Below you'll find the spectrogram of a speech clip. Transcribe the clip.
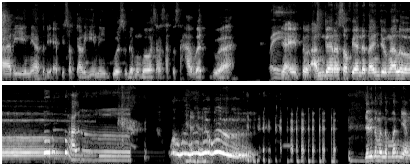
Hari ini atau di episode kali ini, gue sudah membawa salah satu sahabat gue, Wey. yaitu Anggara Sofianda Tanjung. Halo. Halo. Wuh, wuh. Jadi teman-teman yang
